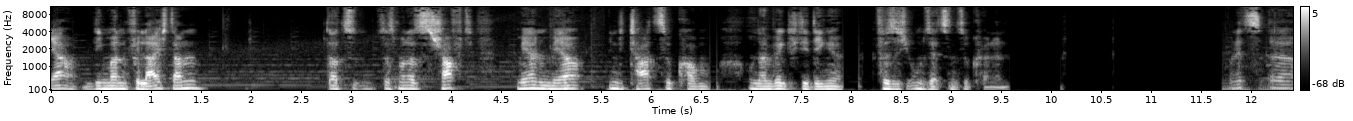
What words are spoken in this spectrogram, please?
ja, die man vielleicht dann dazu, dass man das schafft, mehr und mehr in die Tat zu kommen, um dann wirklich die Dinge für sich umsetzen zu können. Und jetzt äh,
